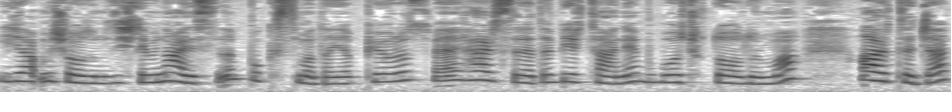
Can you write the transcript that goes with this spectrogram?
yapmış olduğumuz işlemin aynısını bu kısma da yapıyoruz ve her sırada bir tane bu boşluk doldurma artacak.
